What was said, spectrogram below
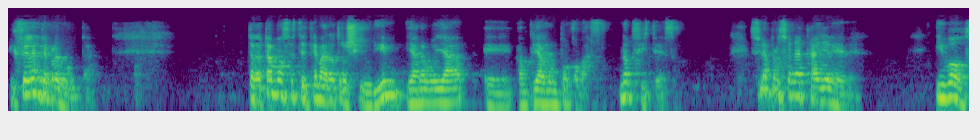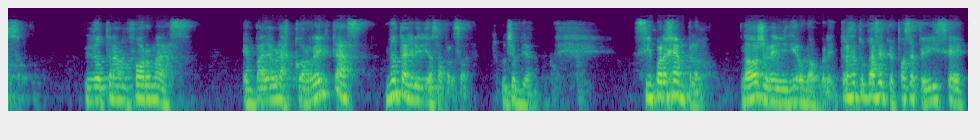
Excelente pregunta. Tratamos este tema en otro shiurim y ahora voy a eh, ampliarlo un poco más. No existe eso. Si una persona te agrede y vos lo transformas en palabras correctas, no te agredió esa persona. Escuchen bien. Si, por ejemplo, no, yo le diría a un hombre, entras a tu casa y tu esposa te dice,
